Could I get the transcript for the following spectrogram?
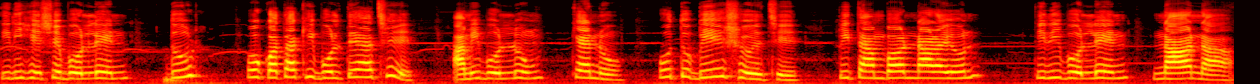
তিনি হেসে বললেন, দূর, ও কথা কি বলতে আছে? আমি বললুম, কেন? ও তো বেশ হয়েছে। পীতাম্বর, নারায়ণ? তিনি বললেন, না না।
